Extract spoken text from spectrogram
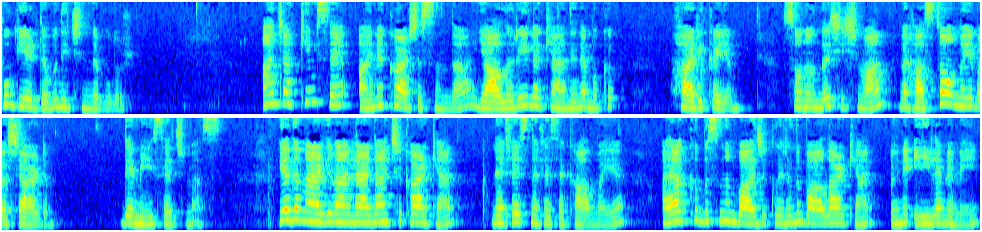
bu girdabın içinde bulur. Ancak kimse ayna karşısında yağlarıyla kendine bakıp harikayım, sonunda şişman ve hasta olmayı başardım demeyi seçmez. Ya da merdivenlerden çıkarken nefes nefese kalmayı, ayakkabısının bağcıklarını bağlarken öne eğilememeyi,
